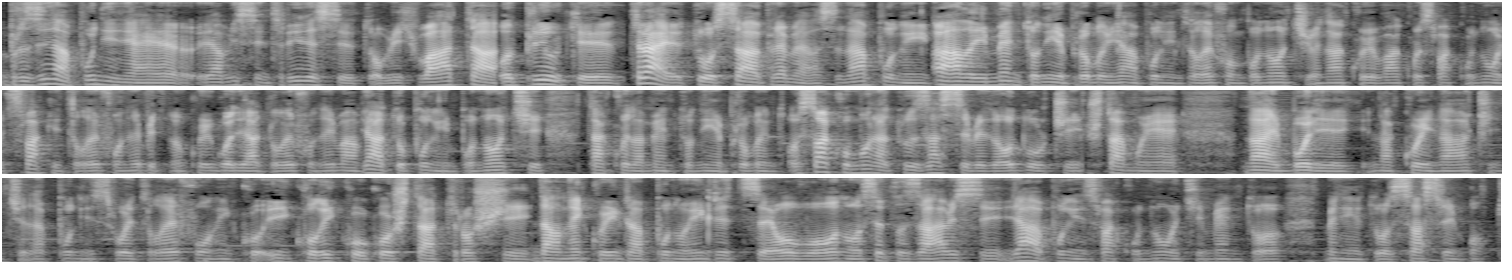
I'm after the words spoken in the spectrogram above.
brzina punjenja je, ja mislim, 30 ovih vata. Otprilike traje to sad vremena se napuni, ali meni to nije problem, ja punim telefon po noći, onako je ovako svaku noć, svaki telefon, nebitno koji god ja telefon imam, ja to punim po noći, tako da meni to nije problem. Svako mora tu za sebe da odluči šta mu je najbolje, na koji način će da puni svoj telefon i, i koliko ko šta troši, da li neko igra puno igrice, ovo, ono, sve to zavisi. Ja punim svaku noć i meni, to, meni je to sasvim ok,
